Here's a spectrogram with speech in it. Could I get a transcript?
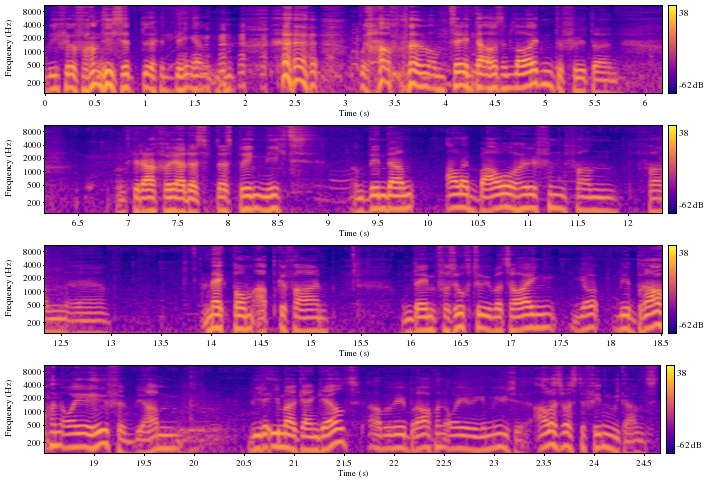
wie viel von diesen Dingen braucht man, um 10.000 Leuten zu füttern? Und gedacht ja, das, das bringt nichts. Und bin dann alle Bauerhöfen von, von äh, MacPom abgefahren, um dem versucht zu überzeugen, ja, wir brauchen eure Hilfe. Wir haben wieder immer kein Geld, aber wir brauchen eure Gemüse. Alles, was du finden kannst.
